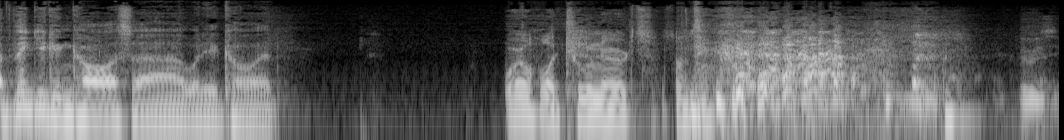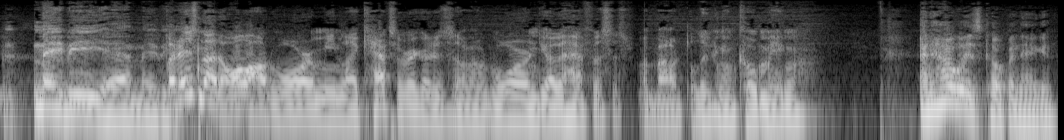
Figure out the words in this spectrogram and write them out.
I think you can call us. Uh, what do you call it? World War II nerds or something. Maybe, yeah, maybe. but it's not all out war. I mean, like half the record is about war, and the other half is about living in Copenhagen. And how is Copenhagen?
